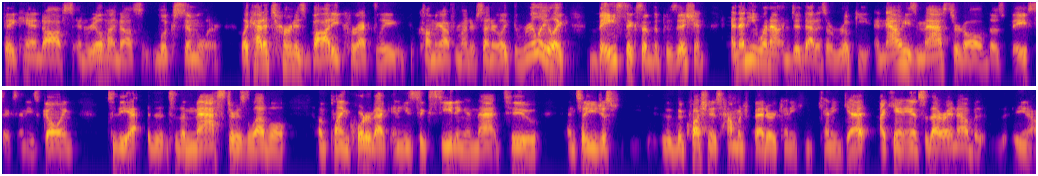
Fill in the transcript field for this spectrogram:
fake handoffs and real handoffs look similar, like how to turn his body correctly coming out from under center, like the really like basics of the position. And then he went out and did that as a rookie, and now he's mastered all of those basics, and he's going to the to the masters level of playing quarterback, and he's succeeding in that too. And so you just the question is how much better can he can he get? I can't answer that right now, but you know,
